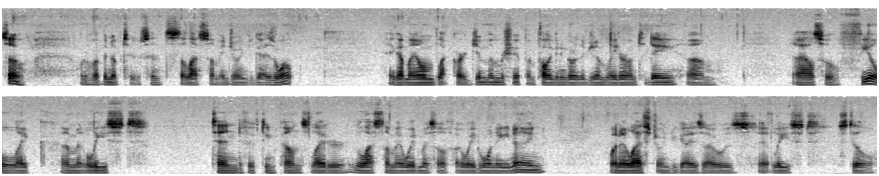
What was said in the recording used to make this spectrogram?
So, what have I been up to since the last time I joined you guys? Well, I got my own Black Card gym membership. I'm probably going to go to the gym later on today. Um, I also feel like I'm at least 10 to 15 pounds lighter. The last time I weighed myself, I weighed 189. When I last joined you guys, I was at least still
